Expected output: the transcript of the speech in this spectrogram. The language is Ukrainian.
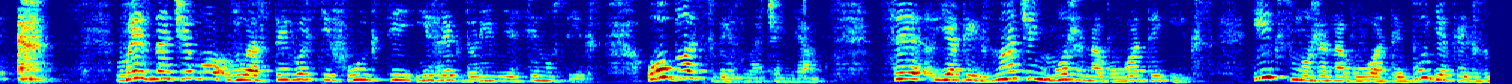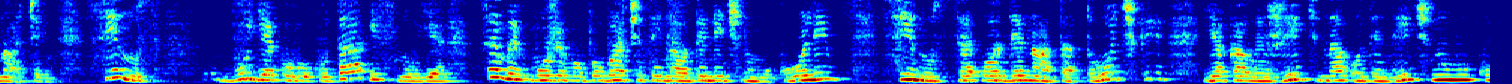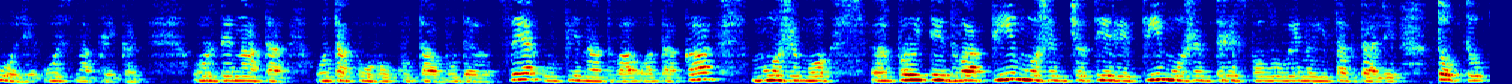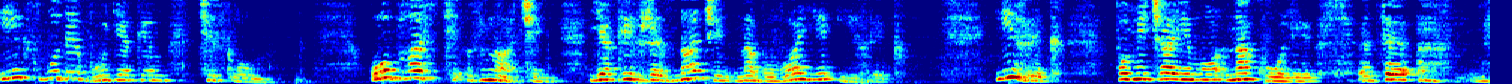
Визначимо властивості функції y дорівнює синус х. Область визначення. Це яких значень може набувати х. Х може набувати будь-яких значень. Синус будь-якого кута існує. Це ми можемо побачити на одиничному колі. Синус це ордината точки, яка лежить на одиничному колі. Ось, наприклад, ордината отакого кута буде оце, у пі на 2 отака. Можемо е, пройти 2 пі, можемо 4 пі, можемо 3,5 і так далі. Тобто х буде будь-яким числом. Область значень, яких же значень набуває y. Y помічаємо на колі. Це е,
